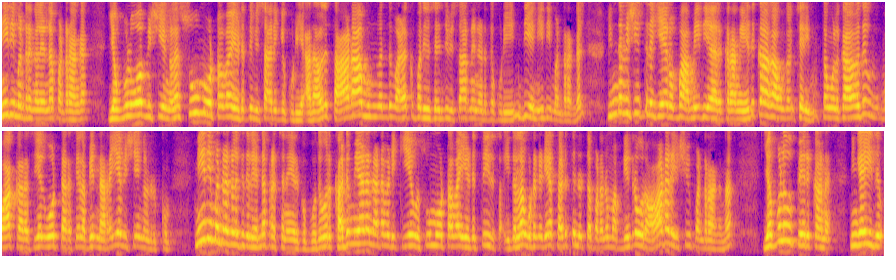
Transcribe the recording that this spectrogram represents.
நீதிமன்றங்கள் என்ன பண்றாங்க? எவ்வளவோ விஷயங்களை சூமோட்டோவா எடுத்து விசாரிக்கக்கூடிய அதாவது தானா முன் வந்து வழக்கு பதிவு செஞ்சு விசாரணை நடத்தக்கூடிய இந்திய நீதிமன்றங்கள் இந்த விஷயத்துல ஏன் ரொம்ப அமைதியா இருக்கிறாங்க. எதுக்காக அவங்க சரி மற்றவங்களுக்காவது வாக்கு அரசியல் ஓட்டு அரசியல் அப்படின்னு நிறைய விஷயங்கள் இருக்கும். நீதிமன்றங்களுக்கு இதில் என்ன பிரச்சனை இருக்க போது ஒரு கடுமையான நடவடிக்கையை ஒரு சூமோட்டோவா எடுத்து இது இதெல்லாம் உடனடியாக தடுத்து நிறுத்தப்படணும் அப்படின்ற ஒரு ஆர்டர் இஷ்யூ பண்ணுறாங்கன்னா எவ்வளவு பேருக்கான நீங்க இது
